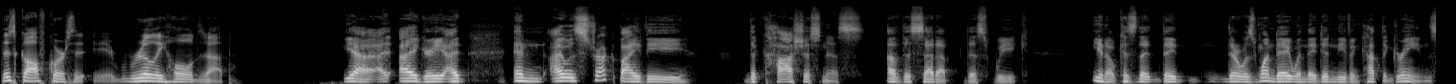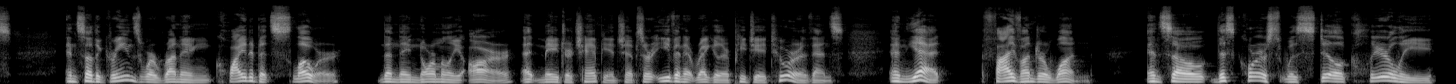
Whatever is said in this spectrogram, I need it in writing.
this golf course it, it really holds up. Yeah, I, I agree. I and I was struck by the the cautiousness of the setup this week. You know, because the, they there was won day when they didn't even cut the greens, and so the greens were running quite a bit slower than they normally are at major championships or even at regular PGA Tour events, and yet five under one. And so this course was still clearly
